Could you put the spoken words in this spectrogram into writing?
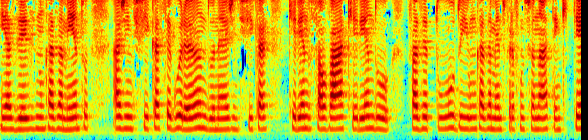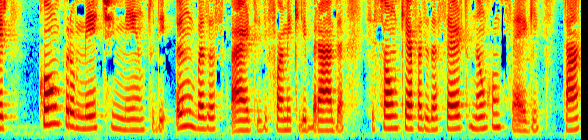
E às vezes num casamento a gente fica segurando, né? A gente fica querendo salvar, querendo fazer tudo e um casamento para funcionar tem que ter comprometimento de ambas as partes de forma equilibrada. Se só um quer fazer dar certo, não consegue. tá?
